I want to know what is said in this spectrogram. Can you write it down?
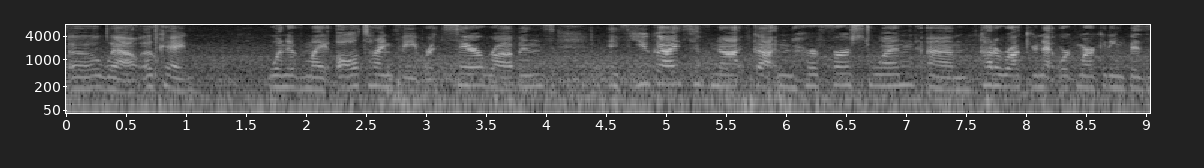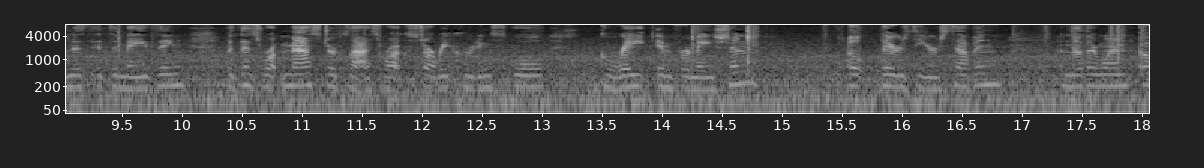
Oh wow, okay. One of my all-time favorites, Sarah Robbins. If you guys have not gotten her first one, um, How to Rock Your Network Marketing Business, it's amazing. But this masterclass, Rockstar Recruiting School, great information. Oh, there's year seven. Another one. Oh,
